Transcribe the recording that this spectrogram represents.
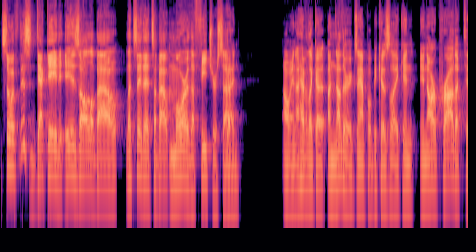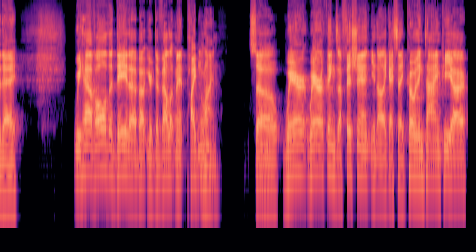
So if this decade is all about, let's say that it's about more of the feature side. Yep. Oh, and I have like a, another example because like in in our product today, we have all the data about your development mm-hmm. pipeline. Mm-hmm. So mm-hmm. where where are things efficient? You know, like I said, coding time, PR.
